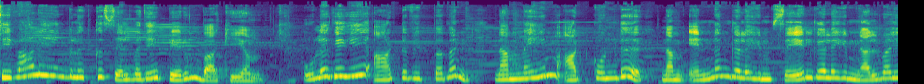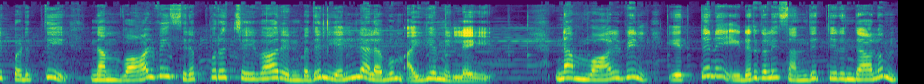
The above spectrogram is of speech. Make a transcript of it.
சிவாலயங்களுக்கு செல்வதே பெரும் பாக்கியம். உலகையே ஆட்டுவிப்பவன் நம்மையும் ஆட்கொண்டு நம் எண்ணங்களையும் செயல்களையும் நல்வழிப்படுத்தி நம் வாழ்வை சிறப்புறச் செய்வார் என்பதில் எல்லளவும் ஐயமில்லை. நம் வாழ்வில் எத்தனை இடர்களை சந்தித்திருந்தாலும்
